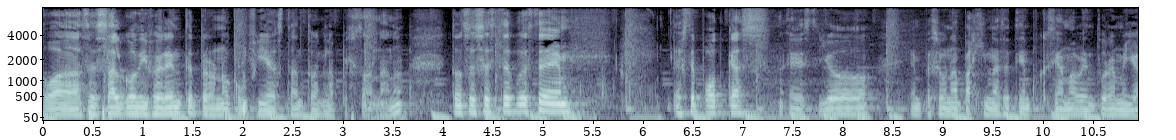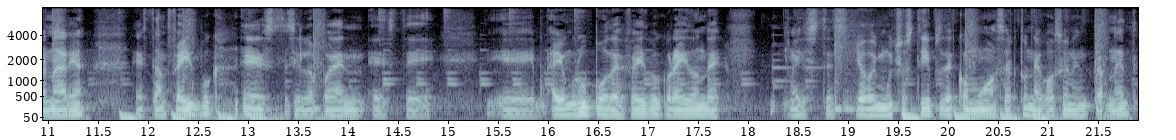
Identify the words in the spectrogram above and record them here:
o haces algo diferente pero no confías tanto en la persona, ¿no? Entonces este, este, este podcast, este, yo empecé una página hace tiempo que se llama Aventura Millonaria, está en Facebook, este, si lo pueden, este, eh, hay un grupo de Facebook por ahí donde este, yo doy muchos tips de cómo hacer tu negocio en internet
